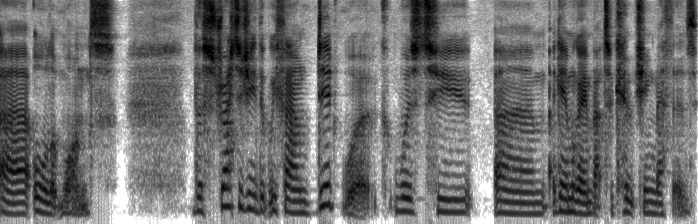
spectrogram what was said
uh, all at once. the strategy that we found did work was to um, again, we're going back to coaching methods,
